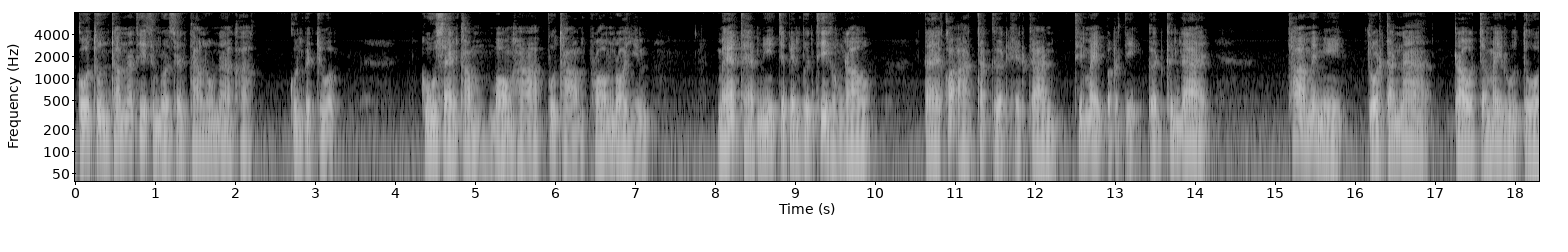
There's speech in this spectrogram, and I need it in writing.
โกทุนทำหน้าที่สำรวจเส้นทางลงหน้าค่ะ คุณประจวบครูแสงคำมองหาผู้ถามพร้อมรอยยิ้ม แม้แถบนี้จะเป็นพื้นที่ของเรา แต่ก็อาจจะเกิดเหตุการณ์ที่ไม่ปกติเกิดขึ้นได้ ถ้าไม่มีตรวจกันหน้าเราจะไม่รู้ตัว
